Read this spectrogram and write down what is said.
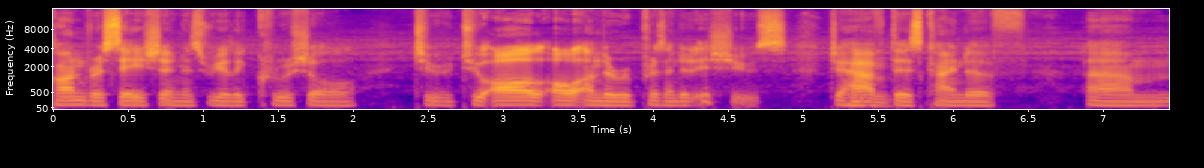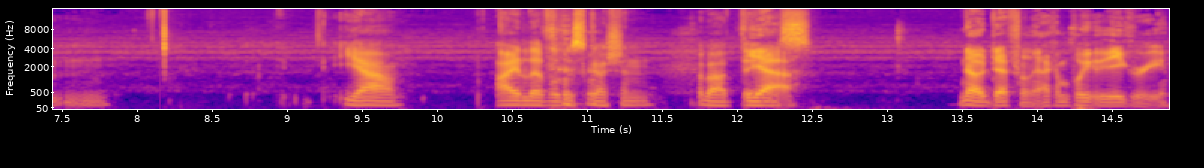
conversation is really crucial to to all all underrepresented issues to have mm. this kind of um yeah eye level discussion about things yeah no definitely i completely agree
